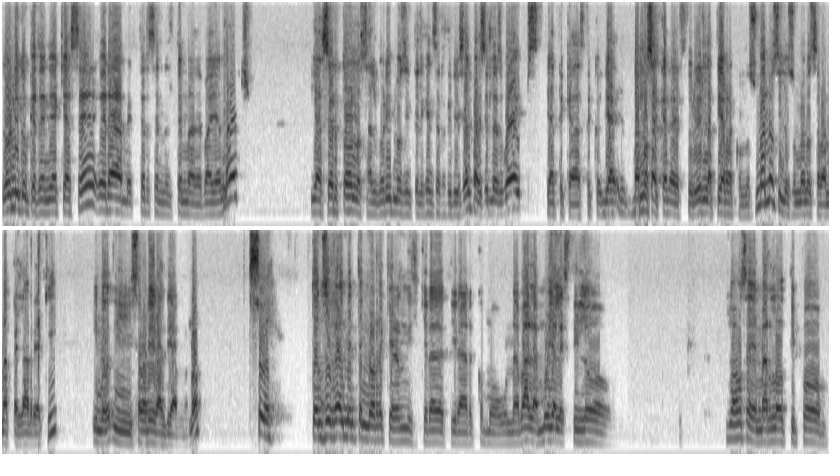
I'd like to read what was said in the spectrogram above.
Lo único que tenía que hacer era meterse en el tema de by and large y hacer todos los algoritmos de inteligencia artificial para decirles, güey, pues, ya te quedaste, ya vamos a destruir la Tierra con los humanos y los humanos se van a pelar de aquí y, no, y se van a ir al diablo, ¿no? Sí. Entonces realmente no requieren ni siquiera de tirar como una bala, muy al estilo, vamos a llamarlo tipo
